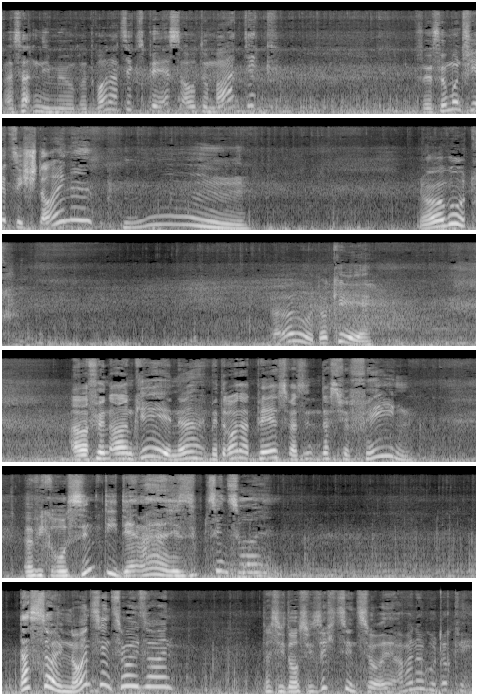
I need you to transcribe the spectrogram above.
Was hatten die Möhre? 306 PS Automatik. Für 45 Steine? Hm. Na gut. Na gut, okay. Aber für ein AMG, ne, mit 300 PS, was sind denn das für Felgen? Wie groß sind die denn? 17 Zoll? Das soll 19 Zoll sein? Das sieht aus wie 16 Zoll, aber na gut, okay.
